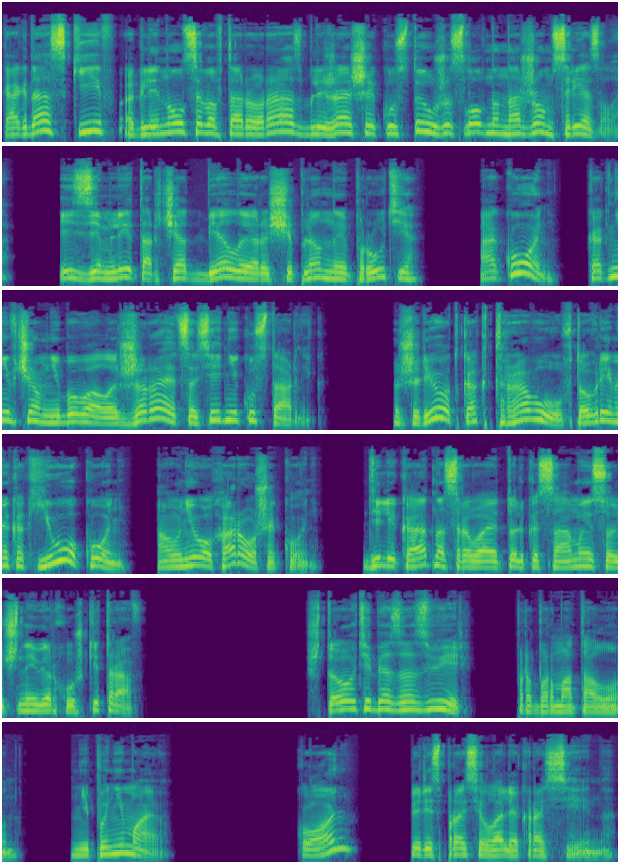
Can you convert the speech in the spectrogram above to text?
Когда Скиф оглянулся во второй раз, ближайшие кусты уже словно ножом срезало. Из земли торчат белые расщепленные прутья, а конь, как ни в чем не бывало, сжирает соседний кустарник. Жрет, как траву, в то время как его конь, а у него хороший конь, деликатно срывает только самые сочные верхушки трав. «Что у тебя за зверь?» – пробормотал он. «Не понимаю». «Конь?» – переспросил Олег рассеянно.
